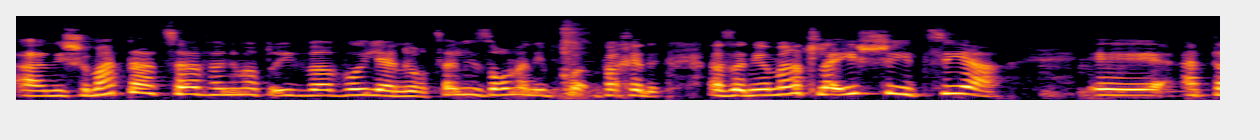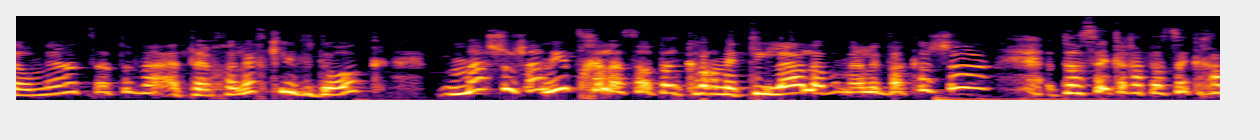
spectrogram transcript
אני שומעת את ההצעה ואני אומרת, אוי ואבוי לי, אני רוצה לזרום, אני מפחדת. אז אני אומרת לאיש שהציע, אה, אתה אומר הצעה טובה, אתה יכול ללכת לבדוק משהו שאני צריכה לעשות, אני כבר מטילה עליו, אומר לי, בבקשה, תעשה ככה, תעשה ככה,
